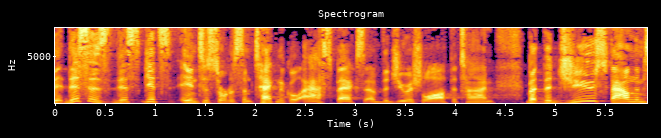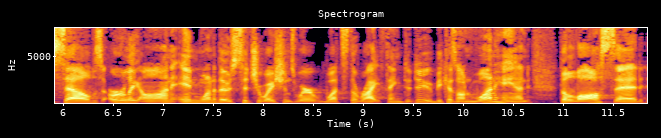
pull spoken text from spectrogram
th- this, is, this gets into sort of some technical aspects of the Jewish law at the time. But the Jews found themselves early on in one of those situations where what's the right thing to do? Because on one hand, the law said,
